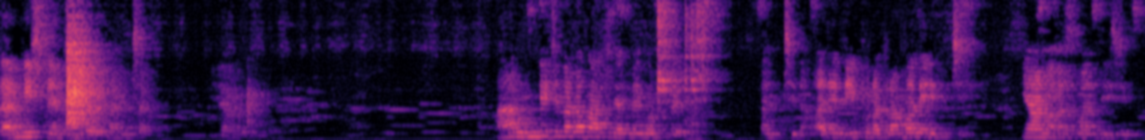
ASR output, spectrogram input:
ಧರ್ಮಿಷ್ಠ ಕಂಚ ಆರು ಉಂಡಿಜಿನಲ್ಲ ಬಾಕಿದೆಲ್ಲ ಕೊಡ್ತೇವೆ ಅಂಚಿನ ಅರೆ ದೀಪುನ ಕ್ರಮನೇ ಇಜ್ಜಿ ಯಾನ್ ಮನಸ್ಸು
